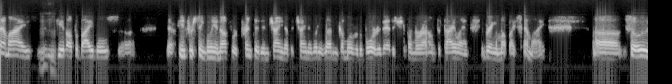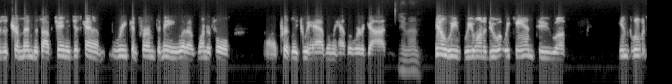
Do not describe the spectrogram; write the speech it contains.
semis mm-hmm. and gave out the Bibles. Uh, interestingly enough were printed in China, but China wouldn't let them come over the border. They had to ship them around to Thailand and bring them up by semi. Uh, so it was a tremendous opportunity. It just kind of reconfirmed to me what a wonderful uh, privilege we have when we have the Word of God. Amen. You know, we, we want to do what we can to uh, influence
